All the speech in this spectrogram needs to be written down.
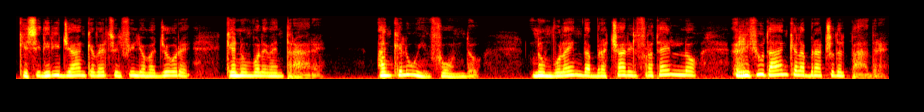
che si dirige anche verso il figlio maggiore che non voleva entrare. Anche lui, in fondo, non volendo abbracciare il fratello, rifiuta anche l'abbraccio del padre.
